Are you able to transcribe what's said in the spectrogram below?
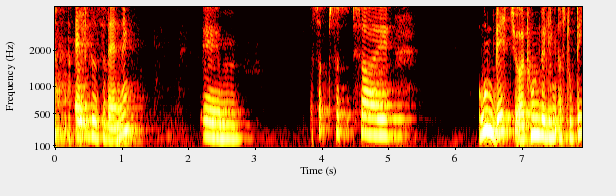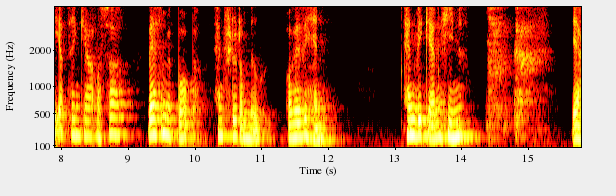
Altid sådan, ikke? Øhm, så så, så øh, hun vidste jo, at hun ville ind og studere, tænker jeg, og så, hvad så med Bob? Han flytter med, og hvad vil han? Han vil gerne hende. Ja,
